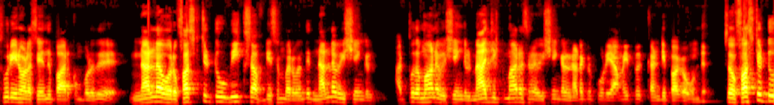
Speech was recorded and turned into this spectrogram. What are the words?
சூரியனோட சேர்ந்து பார்க்கும் பொழுது நல்ல ஒரு first two weeks of December வந்து நல்ல விஷயங்கள் அற்புதமான விஷயங்கள் மேஜிக் மாதிரி சில விஷயங்கள் நடக்கக்கூடிய அமைப்பு கண்டிப்பாக உண்டு. So first two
